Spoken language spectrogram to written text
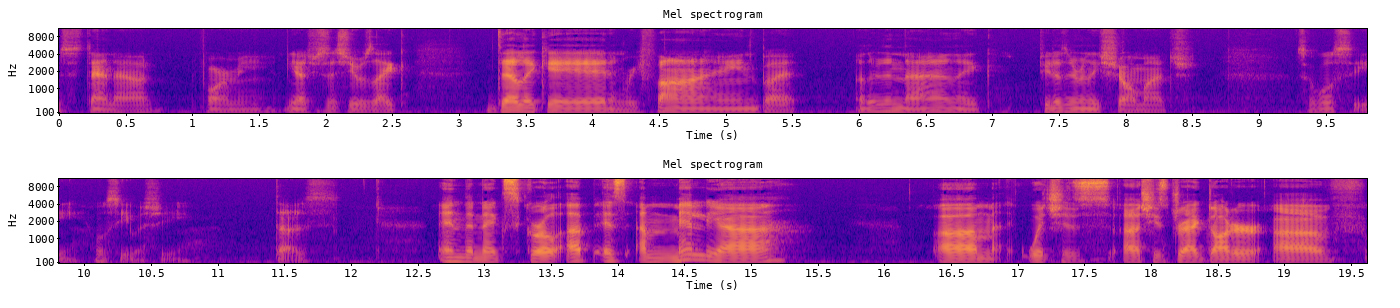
stand out for me. Yeah, she said she was like delicate and refined, but other than that, like she doesn't really show much. so we'll see. We'll see what she does. And the next girl up is Amelia, um, which is uh, she's drag daughter of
